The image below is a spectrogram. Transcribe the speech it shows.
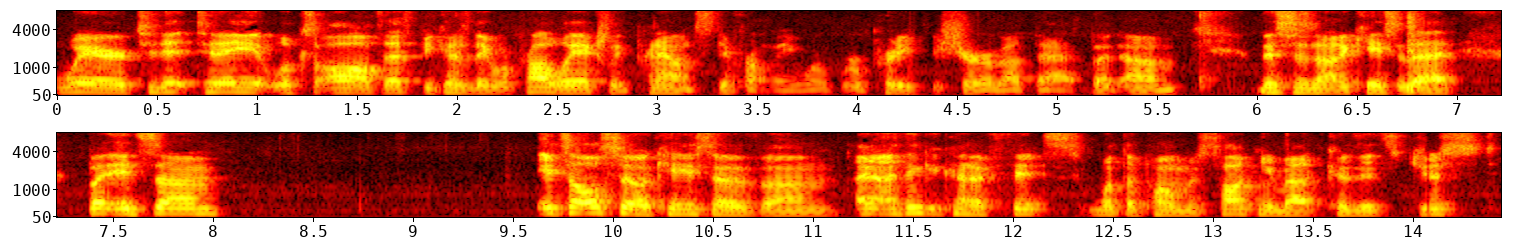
where today today it looks off. That's because they were probably actually pronounced differently. We're we're pretty sure about that. But um, this is not a case of that. But it's um, it's also a case of um, I think it kind of fits what the poem is talking about because it's just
